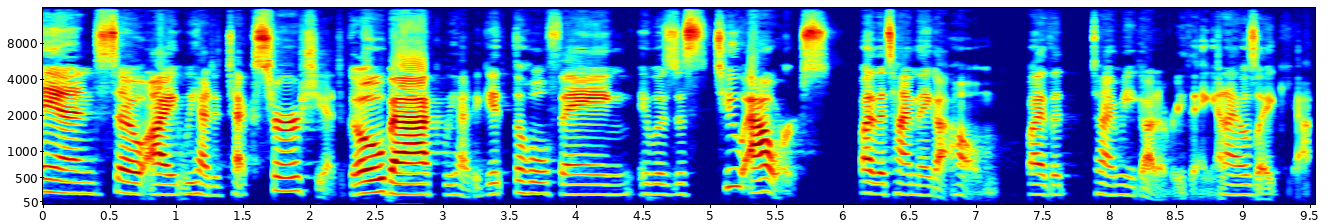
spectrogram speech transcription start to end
And so I we had to text her. She had to go back. We had to get the whole thing. It was just two hours by the time they got home, by the time he got everything. And I was like, yeah,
